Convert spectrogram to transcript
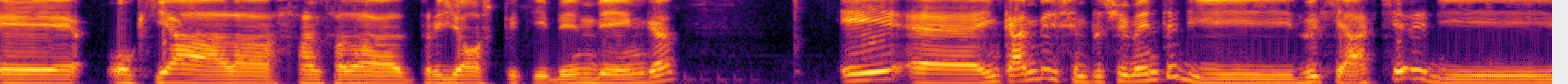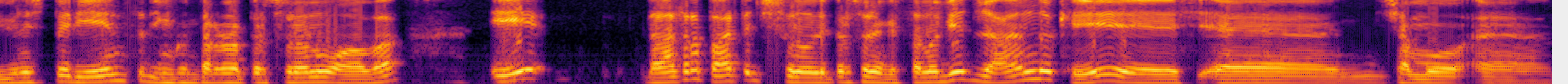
e, o chi ha la stanza da, per gli ospiti ben venga, e eh, in cambio semplicemente di due chiacchiere, di, di un'esperienza, di incontrare una persona nuova e dall'altra parte ci sono le persone che stanno viaggiando che eh, diciamo eh,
